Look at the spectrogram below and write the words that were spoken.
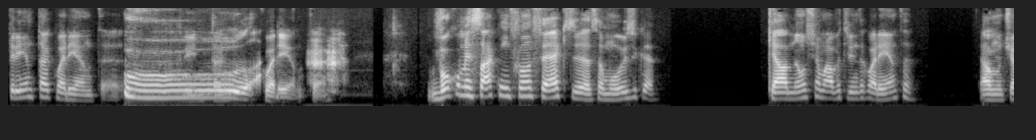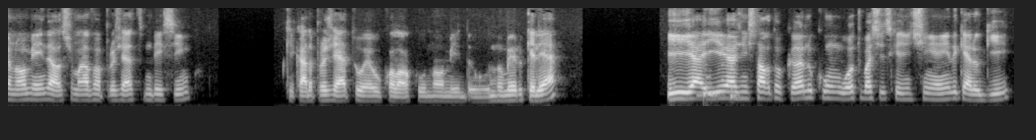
3040. Uh, 3040. Vou começar com um fun fact dessa música. Que ela não se chamava 3040. Ela não tinha nome ainda, ela se chamava Projeto 35. Que cada projeto eu coloco o nome do número que ele é. E aí a gente tava tocando com o outro baixista que a gente tinha ainda, que era o Gui.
